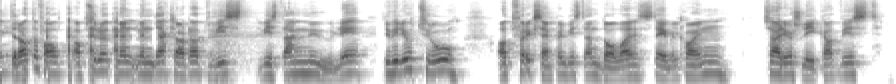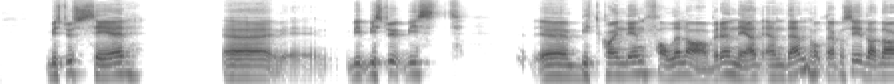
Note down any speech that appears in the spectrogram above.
etter at det falt, absolutt. Men, men, det er klart at hvis, hvis, det er mulig Du vil jo tro at f.eks. hvis den dollar stablecoinen, så er det jo slik at hvis, hvis du ser uh, hvis, du, hvis Eh, bitcoin din faller lavere ned enn den, holdt jeg på å si, da, da,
